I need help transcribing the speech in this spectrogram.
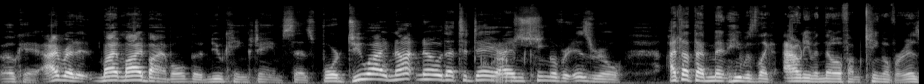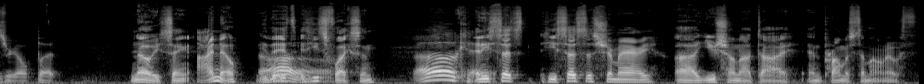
Okay, I read it. My my Bible, the New King James, says, "For do I not know that today I am king over Israel?" I thought that meant he was like, "I don't even know if I'm king over Israel," but No, he's saying I know. Oh. he's flexing. okay. And he says he says to Shimei, uh, "You shall not die," and promised him on oath.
